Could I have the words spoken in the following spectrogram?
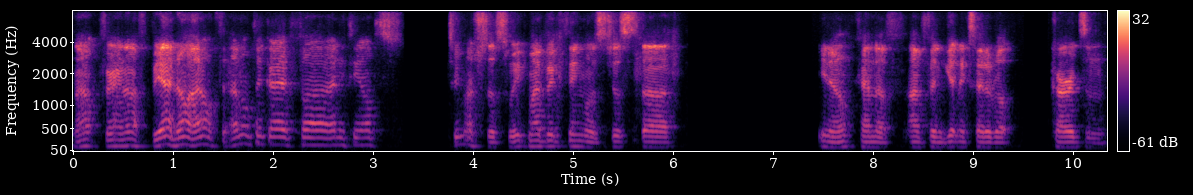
No, fair enough. But yeah, no, I don't. Th- I don't think I have uh, anything else too much this week. My big thing was just, uh, you know, kind of. I've been getting excited about cards and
